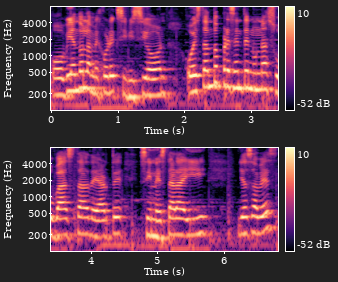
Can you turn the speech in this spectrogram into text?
o viendo la mejor exhibición o estando presente en una subasta de arte sin estar ahí, ya sabes.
